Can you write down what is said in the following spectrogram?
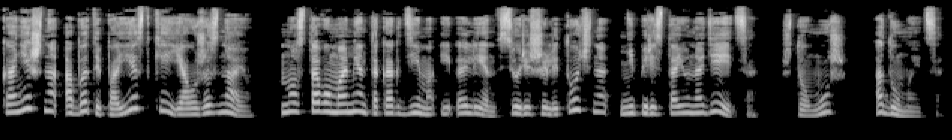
Конечно, об этой поездке я уже знаю, но с того момента, как Дима и Элен все решили точно, не перестаю надеяться, что муж одумается.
